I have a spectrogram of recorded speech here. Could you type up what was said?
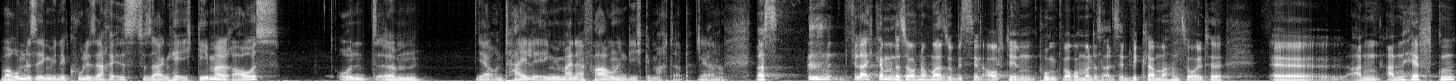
warum das irgendwie eine coole Sache ist, zu sagen, hey, ich gehe mal raus und ähm, ja, und teile irgendwie meine Erfahrungen, die ich gemacht habe. Ja. ja. Was, vielleicht kann man das auch nochmal so ein bisschen auf den Punkt, warum man das als Entwickler machen sollte, äh, an, anheften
